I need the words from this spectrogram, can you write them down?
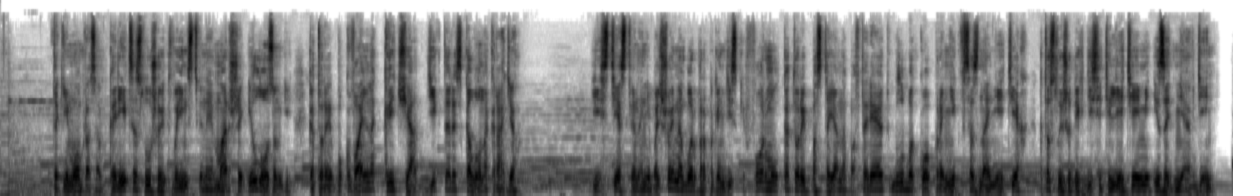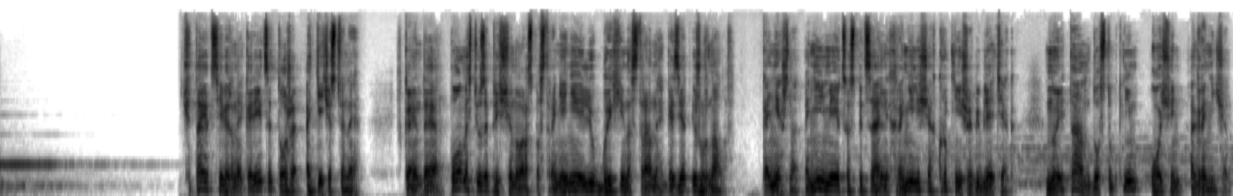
Таким образом, корейцы слушают воинственные марши и лозунги, которые буквально кричат дикторы с колонок радио. Естественно, небольшой набор пропагандистских формул, которые постоянно повторяют, глубоко проник в сознание тех, кто слышит их десятилетиями изо дня в день. Читают северные корейцы тоже отечественные. В КНДР полностью запрещено распространение любых иностранных газет и журналов. Конечно, они имеются в специальных хранилищах крупнейших библиотек, но и там доступ к ним очень ограничен.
